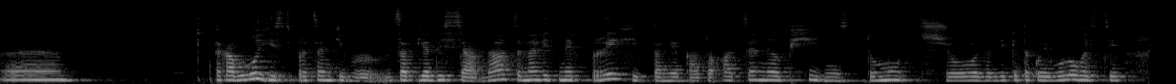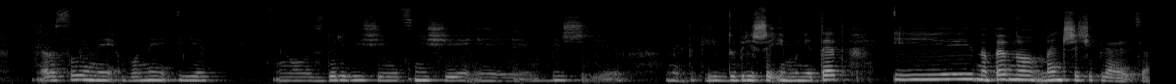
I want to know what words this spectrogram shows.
е, така вологість процентів за 50, да? це навіть не прихід там яка-то, а це необхідність, тому що завдяки такої вологості рослини вони і ну, здоровіші, міцніші, і більш і в них такий добріший імунітет, і, напевно, менше чіпляються.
